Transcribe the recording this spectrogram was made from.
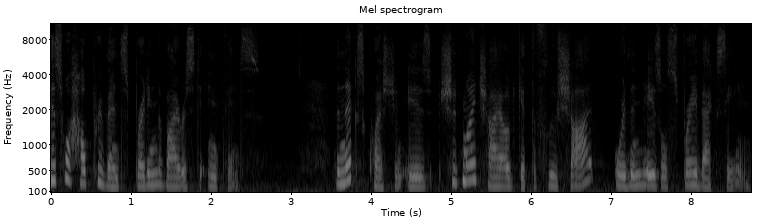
This will help prevent spreading the virus to infants. The next question is, should my child get the flu shot or the nasal spray vaccine?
